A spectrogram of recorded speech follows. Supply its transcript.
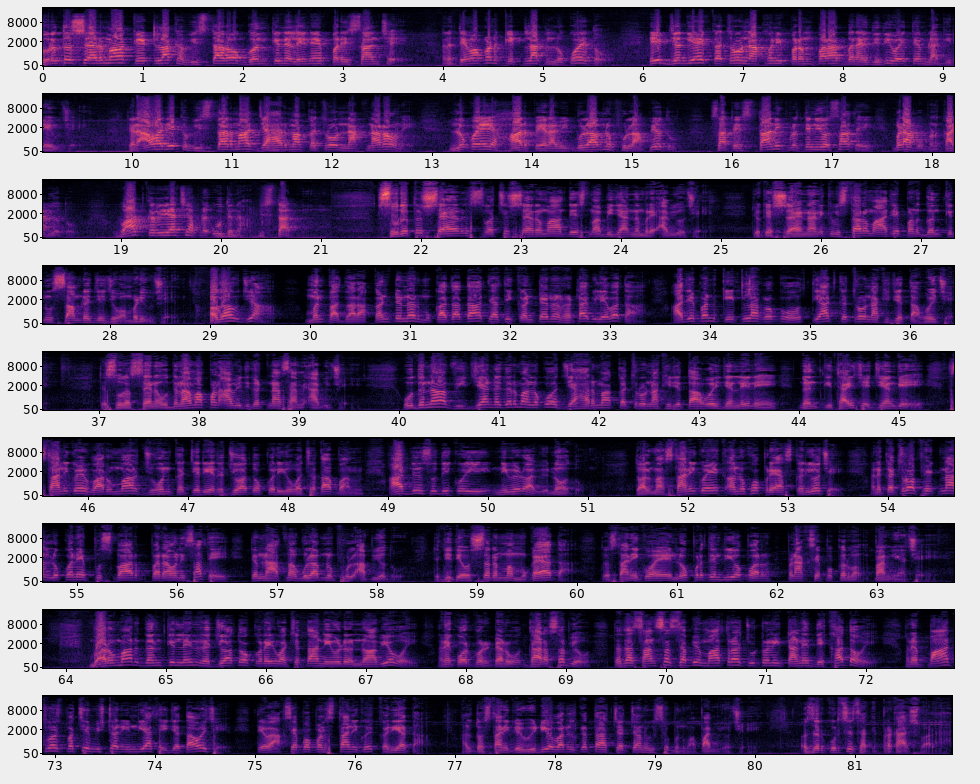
સુરત શહેરમાં કેટલાક વિસ્તારો ગંદકીને લઈને પરેશાન છે અને તેમાં પણ કેટલાક લોકોએ તો એક જગ્યાએ કચરો નાખવાની પરંપરા જ બનાવી દીધી હોય તેમ લાગી રહ્યું છે. ત્યારે આવા જ એક વિસ્તારમાં જાહેરમાં કચરો નાખનારાઓને લોકોએ હાર પહેરાવી ગુલાબનું ફૂલ આપ્યું હતું. સાથે સ્થાનિક પ્રતિનિધિઓ સાથે બળાપો પણ કાઢ્યો હતો. વાત કરી રહ્યા છીએ આપણે ઉધના વિસ્તારની. સુરત શહેર સ્વચ્છ શહેરમાં દેશમાં બીજા નંબરે આવ્યો છે. જોકે શહેરના અનેક વિસ્તારોમાં આજે પણ ગંદકીનું સામ્રાજ્ય જોવા મળ્યું છે. અગાઉ જ્યાં મનપા દ્વારા કન્ટેનર મુકાતા હતા, ત્યાંથી કન્ટેનર હટાવી લેવાતા. આજે પણ કેટલાક લોકો ત્યાં જ કચરો નાખી જતા હોય છે. તે સુરત શહેરના ઉધનામાં પણ આવી જ ઘટના સામે આવી છે. ઉધના વિજયાનગરમાં લોકો જાહેરમાં કચરો નાખી જતા હોય, જેને લઈને ગંદકી થાય છે. જે અંગે સ્થાનિકોએ વારંવાર ઝોન કચેરીએ રજૂઆતો કરી હોવા છતાં પણ આજ દિન સુધી કોઈ નિવેડો આવ્યો નહોતો તો હાલમાં સ્થાનિકોએ એક અનોખો પ્રયાસ કર્યો છે અને કચરો ફેંકનાર લોકોને પુષ્પહાર પહેરાવવાની સાથે તેમના હાથમાં ગુલાબનું ફૂલ આપ્યું હતું. જેથી તેઓ શરમમાં મુકાયા હતા. તો સ્થાનિકોએ લોકપ્રતિનિધિઓ પર પણ આક્ષેપો કરવા પામ્યા છે. વારંવાર ગંદકી લઈને રજૂઆતો કરાવવા છતાં નિવેડો ન આવ્યો હોય અને કોર્પોરેટરો ધારાસભ્યો તથા સાંસદ સભ્યો માત્ર ચૂંટણી ટાણે દેખાતા હોય અને પાંચ વર્ષ પછી મિસ્ટર ઇન્ડિયા થઈ જતા હોય છે તેવા આક્ષેપો પણ સ્થાનિકોએ કર્યા હતા. હાલ તો સ્થાનિકોએ વીડિયો વાયરલ કરતા ચર્ચાનો વિષય બનવા પામ્યો છે. અઝર કુર્સી સાથે પ્રકાશવાળા.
